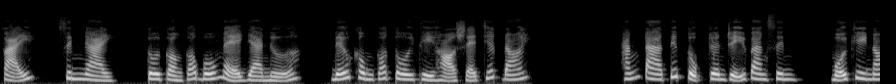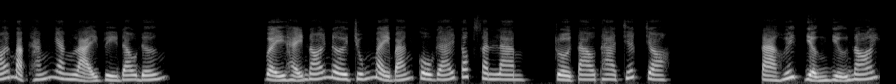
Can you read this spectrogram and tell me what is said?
Phải, xin ngài, tôi còn có bố mẹ già nữa, nếu không có tôi thì họ sẽ chết đói. Hắn ta tiếp tục trên rỉ vang xin, mỗi khi nói mặt hắn nhăn lại vì đau đớn. Vậy hãy nói nơi chúng mày bán cô gái tóc xanh lam, rồi tao tha chết cho. Tà huyết giận dữ nói.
